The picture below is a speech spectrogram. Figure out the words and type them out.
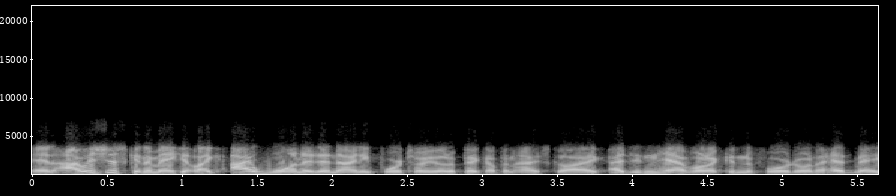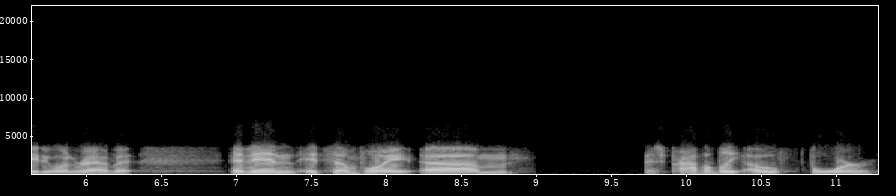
And I was just going to make it like I wanted a 94 Toyota pickup in high school. I, I didn't have one. I couldn't afford one. I had my 81 Rabbit. And then at some point, um, it's probably 04.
